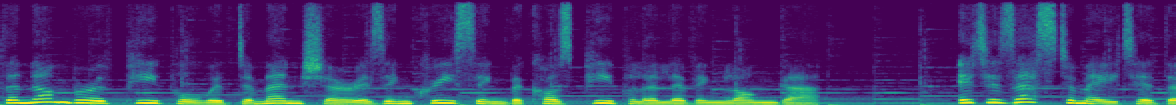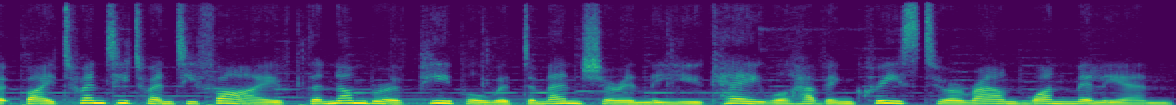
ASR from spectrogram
The number of people with dementia is increasing because people are living longer. It is estimated that by 2025, the number of people with dementia in the UK will have increased to around 1 million.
